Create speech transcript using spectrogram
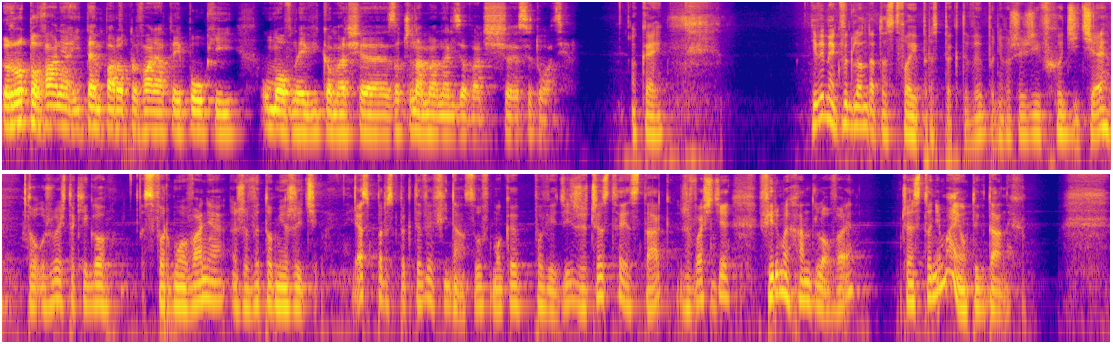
rotowania i tempa rotowania tej półki umownej w e-commerce zaczynamy analizować y, sytuację. Okej. Okay. Nie wiem, jak wygląda to z Twojej perspektywy, ponieważ jeżeli wchodzicie, to użyłeś takiego sformułowania, że Wy to mierzycie. Ja z perspektywy finansów mogę powiedzieć, że często jest tak, że właśnie firmy handlowe często nie mają tych danych.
